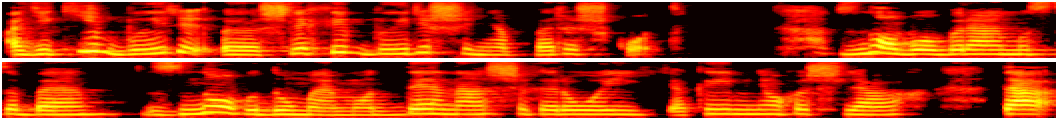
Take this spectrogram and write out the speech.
А які вирі... е, шляхи вирішення перешкод? Знову обираємо себе, знову думаємо, де наш герой, який в нього шлях. Та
